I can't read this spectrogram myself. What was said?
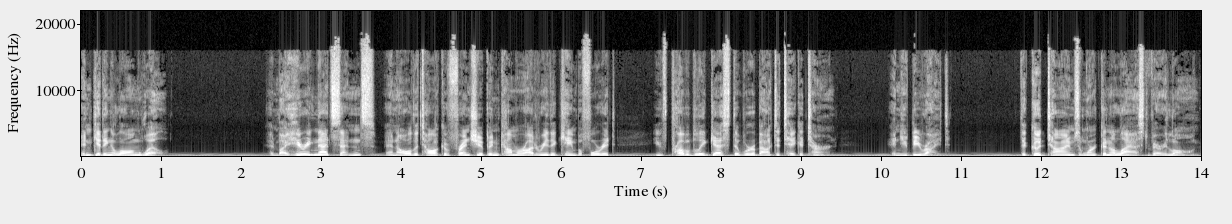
and getting along well. And by hearing that sentence and all the talk of friendship and camaraderie that came before it, you've probably guessed that we're about to take a turn. And you'd be right. The good times weren't going to last very long.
